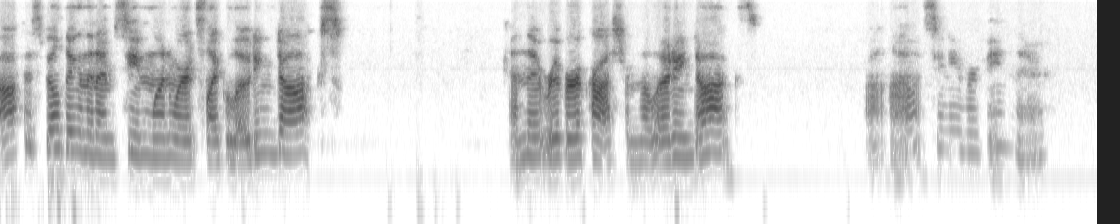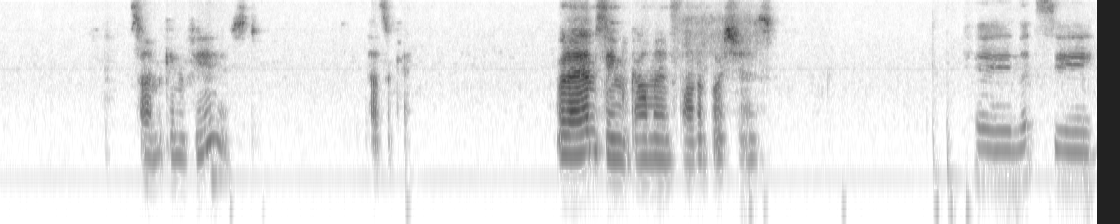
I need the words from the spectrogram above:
office building, and then I'm seeing one where it's like loading docks and the river across from the loading docks. Uh, I don't see any ravine there. So I'm confused. That's okay. But I am seeing comments, a lot of bushes. Okay, let's see.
